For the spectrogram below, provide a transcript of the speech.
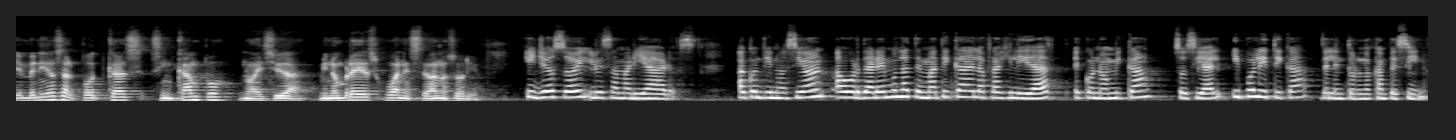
Bienvenidos al podcast Sin campo, no hay ciudad. Mi nombre es Juan Esteban Osorio. Y yo soy Luisa María Aros. A continuación abordaremos la temática de la fragilidad económica, social y política del entorno campesino.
